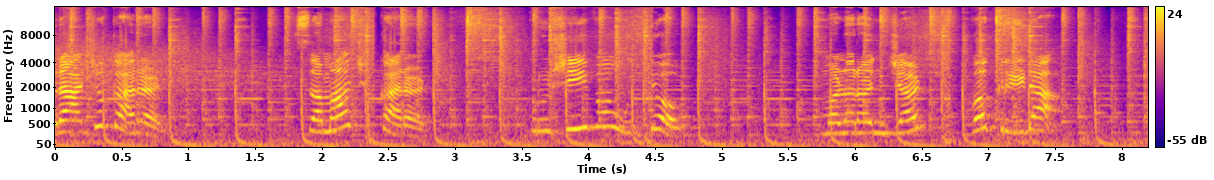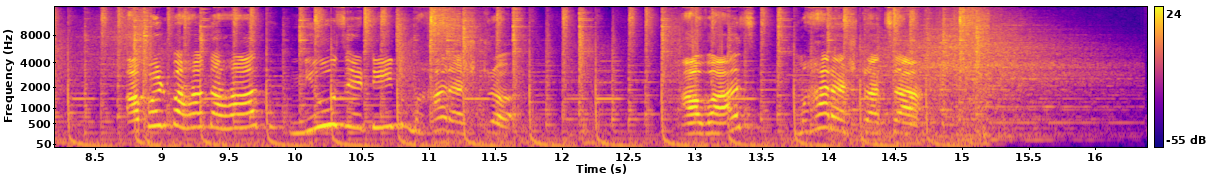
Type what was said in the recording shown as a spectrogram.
राजकारण समाजकारण कृषी व उद्योग मनोरंजन व क्रीडा. आपण पाहत आहात न्यूज एटीन महाराष्ट्र. आवाज महाराष्ट्राचा.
